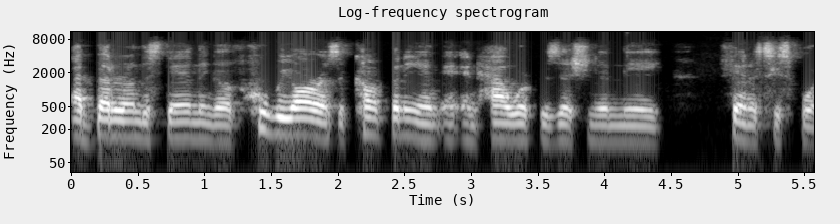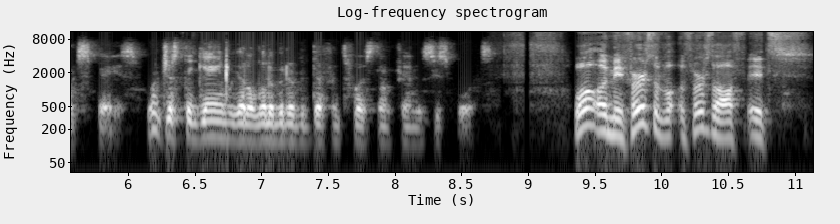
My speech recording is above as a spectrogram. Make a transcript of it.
a better understanding of who we are as a company and, and how we're positioned in the fantasy sports space. We're just a game. We got a little bit of a different twist on fantasy sports. Well, I mean, first of all, first off, it's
